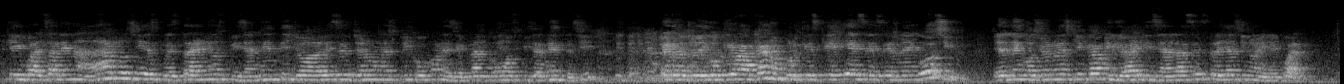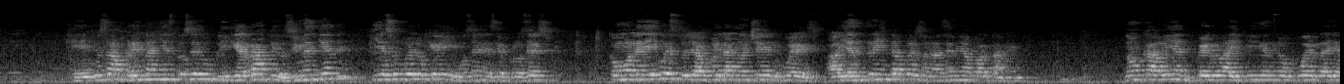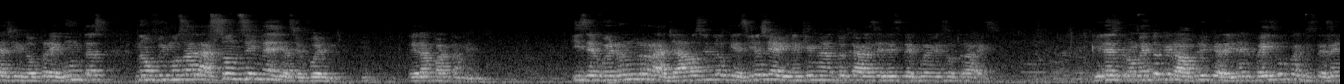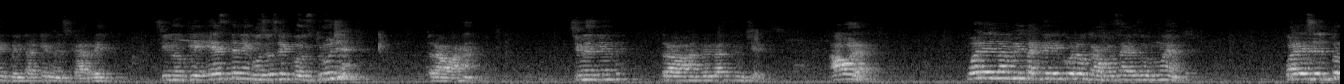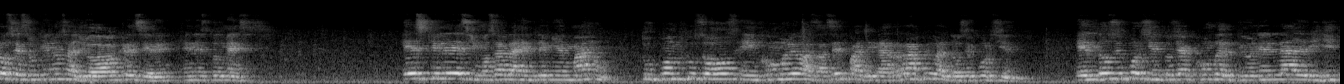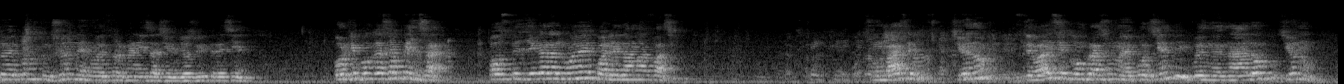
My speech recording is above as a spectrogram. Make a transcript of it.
Que igual salen a darlos y después traen y auspician gente y yo a veces yo no me explico con ese plan cómo auspician gente, ¿sí? Pero yo digo que bacano porque es que ese es el negocio. El negocio no es que Camilo y sean las estrellas, sino en el cual que ellos aprendan y esto se duplique rápido, ¿sí me entienden? Y eso fue lo que vimos en ese proceso. Como le digo, esto ya fue la noche del jueves. Habían 30 personas en mi apartamento no cabían, pero ahí pidiendo cuerda y haciendo preguntas. Nos fuimos a las once y media, se fueron del apartamento. Y se fueron rayados, enloquecidos, y ahí viene que me va a tocar hacer este jueves otra vez. Y les prometo que lo voy a aplicar en el Facebook para que ustedes se den cuenta que no es carreta, sino que este negocio se construye trabajando. ¿Sí me entiende? Trabajando en las trincheras. Ahora, ¿cuál es la meta que le colocamos a esos nuevos? ¿Cuál es el proceso que nos ha ayudado a crecer en, estos meses? Es que le decimos a la gente, mi hermano, tú pon tus ojos en cómo le vas a hacer para llegar rápido al 12%. El 12% se ha convertido en el ladrillito de construcción de nuestra organización Yo Soy 300. Porque póngase a pensar, para usted llegar al 9, ¿cuál es la más fácil? Un base, ¿sí o no? Usted va y se compra su 9% y pues no es nada loco, ¿sí o no?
